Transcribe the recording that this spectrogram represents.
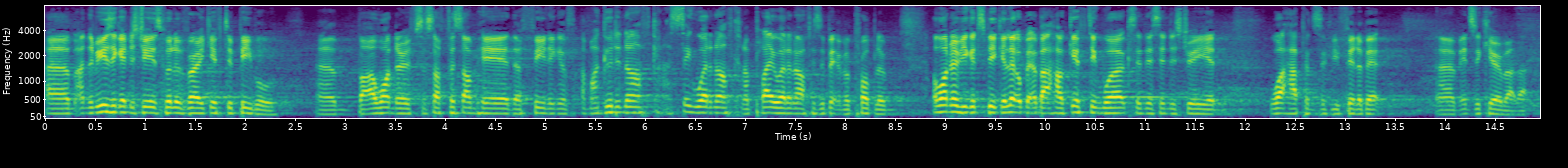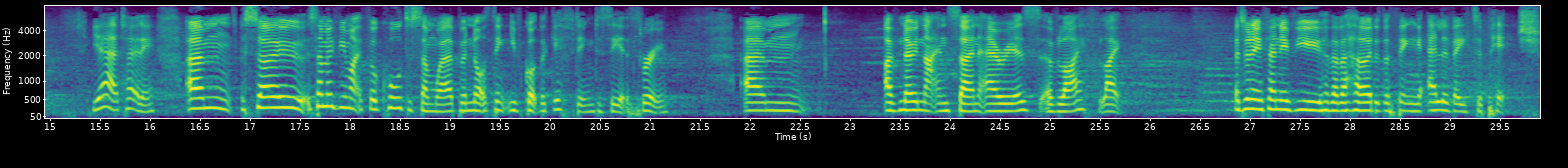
Um, and the music industry is full of very gifted people. Um, but I wonder if for some here, the feeling of, am I good enough? Can I sing well enough? Can I play well enough? is a bit of a problem. I wonder if you could speak a little bit about how gifting works in this industry and what happens if you feel a bit um, insecure about that? Yeah, totally. Um, so some of you might feel called to somewhere, but not think you've got the gifting to see it through. Um, I've known that in certain areas of life. Like, I don't know if any of you have ever heard of the thing elevator pitch.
